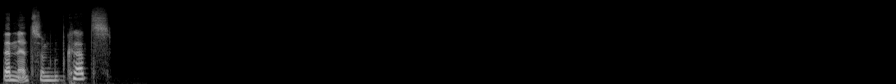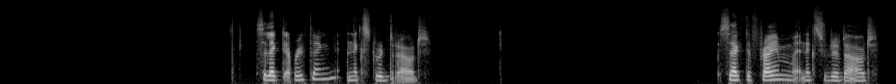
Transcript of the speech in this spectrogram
Then add some loop cuts Select everything and extrude it out. Select the frame and extrude it out.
